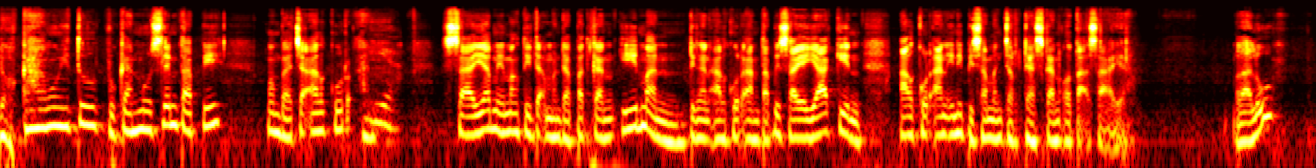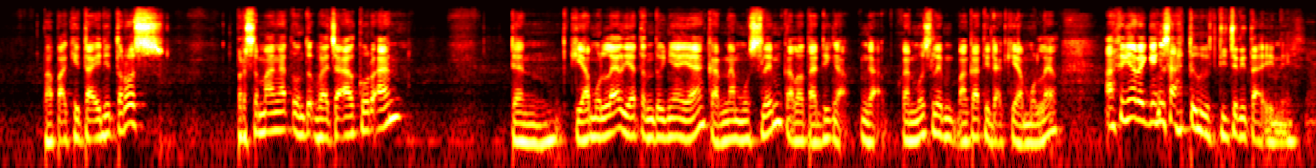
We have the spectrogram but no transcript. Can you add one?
Loh kamu itu bukan muslim tapi membaca Al-Quran. Iya. Saya memang tidak mendapatkan iman dengan Al-Quran, tapi saya yakin Al-Quran ini bisa mencerdaskan otak saya. Lalu Bapak kita ini terus bersemangat untuk baca Al-Quran. Dan Qiyamul Lail ya tentunya ya karena Muslim kalau tadi nggak nggak bukan Muslim maka tidak Qiyamul Lail. Akhirnya ranking satu di cerita ini ya.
